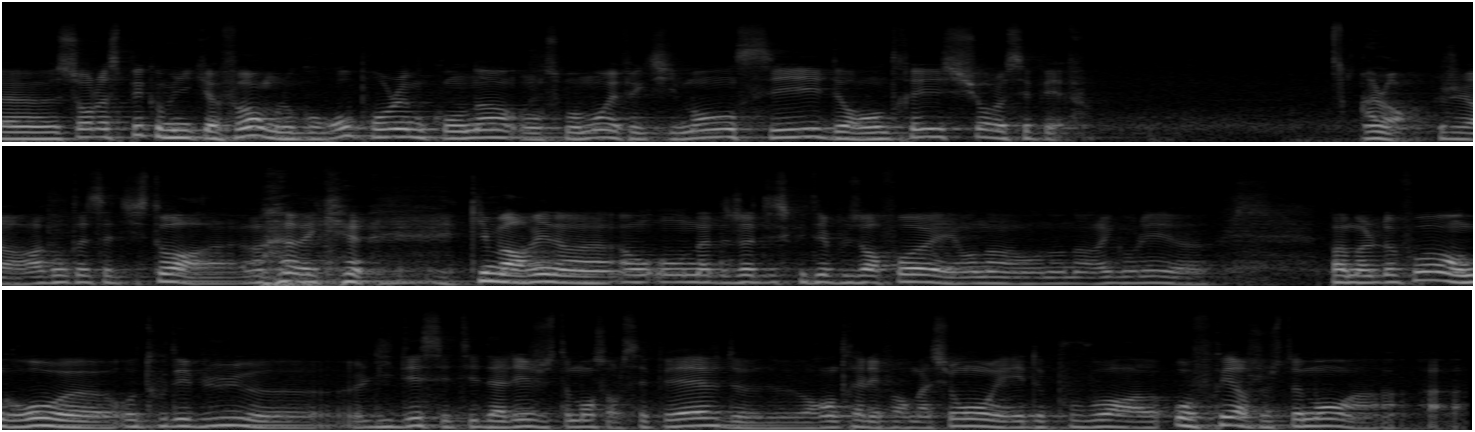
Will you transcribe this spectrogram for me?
Euh, sur l'aspect communicaforme, le gros problème qu'on a en ce moment, effectivement, c'est de rentrer sur le CPF. Alors, je vais raconter cette histoire avec Kim Marvin. On a déjà discuté plusieurs fois et on, on en a rigolé pas mal de fois. En gros, euh, au tout début, euh, l'idée c'était d'aller justement sur le CPF, de, rentrer les formations et de pouvoir euh, offrir justement à,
